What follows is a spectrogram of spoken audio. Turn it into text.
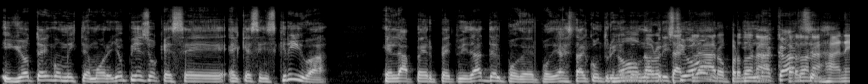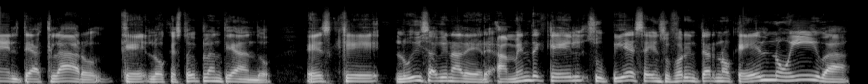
Y yo tengo mis temores. Yo pienso que el que se inscriba en la perpetuidad del poder podría estar construyendo una prisión. claro, perdona, perdona, Janel, te aclaro que lo que estoy planteando es que Luis Abinader, amén de que él supiese en su foro interno que él no iba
